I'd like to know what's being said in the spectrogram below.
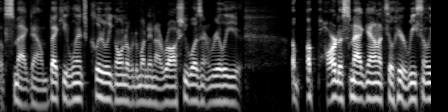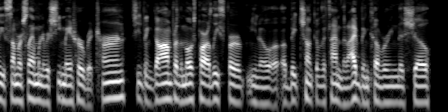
of SmackDown. Becky Lynch clearly going over to Monday Night Raw. She wasn't really a, a, part of SmackDown until here recently, SummerSlam, whenever she made her return. She's been gone for the most part, at least for you know a, a big chunk of the time that I've been covering this show.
